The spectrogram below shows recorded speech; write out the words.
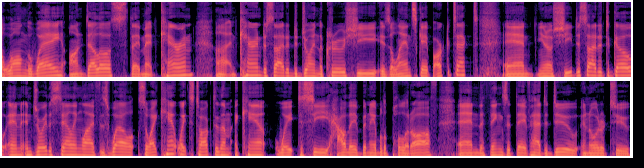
along the way on Delos, they met Karin, uh, and Karin decided to join the crew. She is a landscape architect, and you know she decided to go and enjoy the sailing life as well. So I can't wait to talk to them. I can't wait to see how they've been able to pull it off and the things that they've had to do in order to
